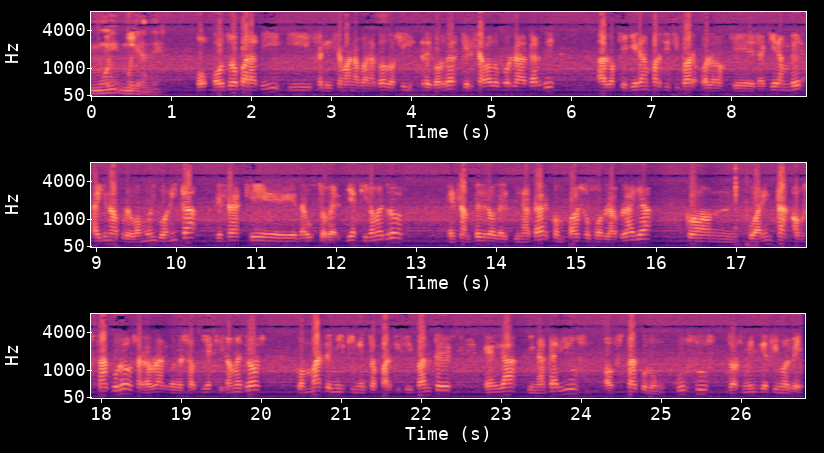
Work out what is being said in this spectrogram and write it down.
muy, muy grande. otro para ti y feliz semana para todos. Y recordad que el sábado por la tarde a los que quieran participar o a los que la quieran ver, hay una prueba muy bonita, que es que da gusto ver, 10 kilómetros en San Pedro del Pinatar, con paso por la playa, con 40 obstáculos a lo largo de esos 10 kilómetros, con más de 1.500 participantes en la Pinatarius Obstaculum Cursus 2019.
